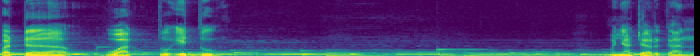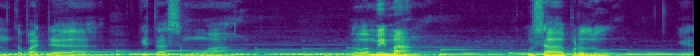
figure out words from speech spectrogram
pada waktu itu menyadarkan kepada kita semua bahwa memang usaha perlu ya,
